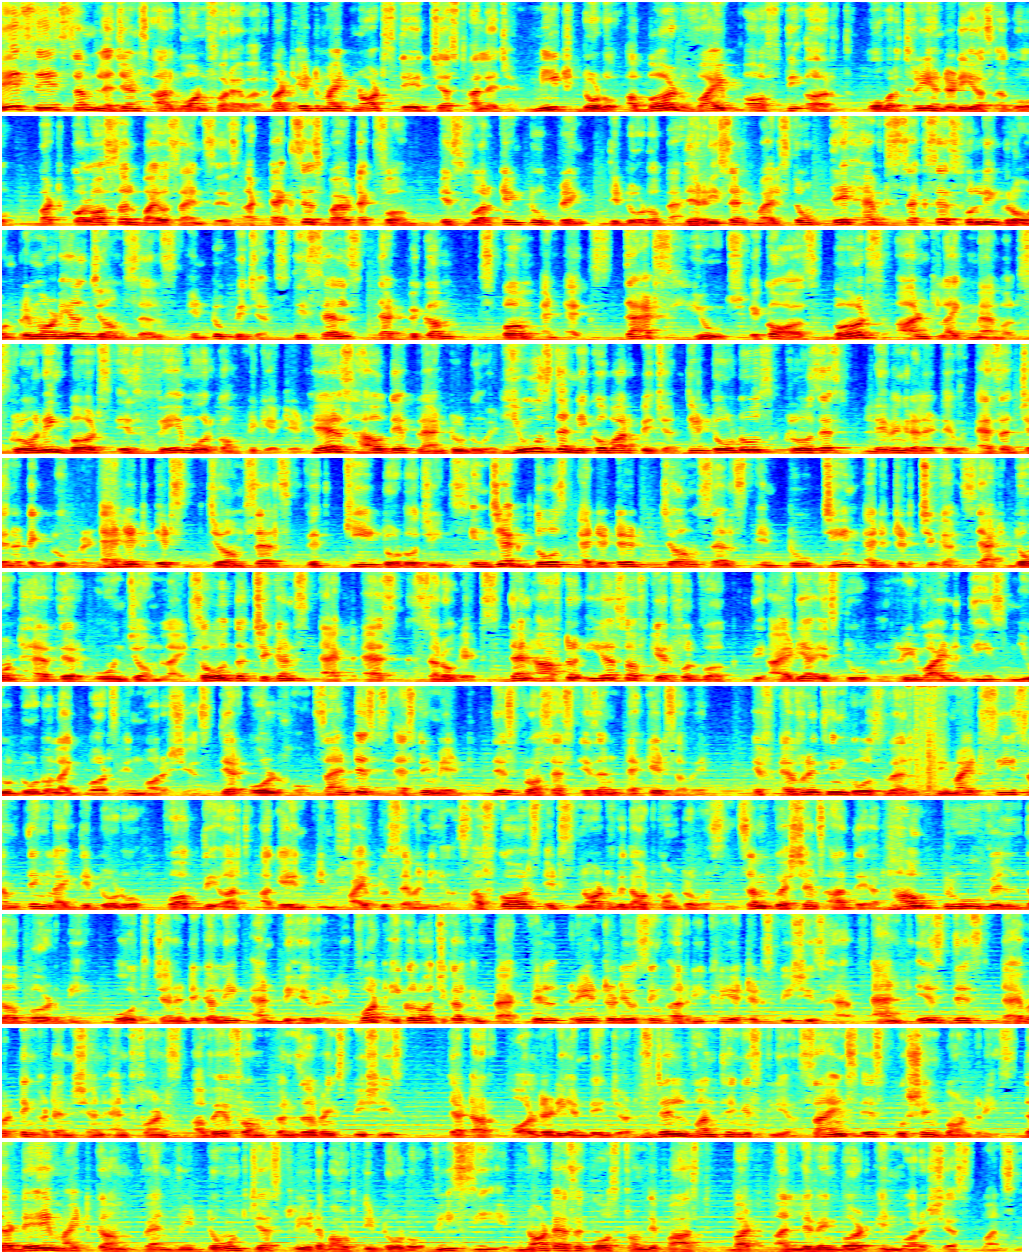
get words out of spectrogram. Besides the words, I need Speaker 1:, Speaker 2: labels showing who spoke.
Speaker 1: They say some legends are gone forever, but it might not stay just a legend. Meet Dodo, a bird wiped off the earth over 300 years ago, but Colossal Biosciences, a Texas biotech firm, is working to bring the dodo back. Their recent milestone, they have successfully grown primordial germ cells into pigeons, the cells that become sperm and eggs. That's huge because birds aren't like mammals. Cloning birds is way more complicated. Here's how they plan to do it. Use the Nicobar pigeon, the dodo's closest living relative, as a genetic blueprint. Edit its germ cells with key dodo genes. Inject those edited germ cells into gene edited chickens that don't have their own germline. So the chickens act as surrogates. Then after years of careful work, the idea is to rewild these new dodo-like birds in Mauritius, their old home. Scientists estimate this process isn't decades away. If everything goes well, we might see something like the dodo walk the earth again in 5 to 7 years. Of course, it's not without controversy. Some questions are there. How true will the bird be, both genetically and behaviorally? What ecological impact will reintroducing a recreated species have? And is this diverting attention and funds away from conserving species that are already endangered. Still, one thing is clear science is pushing boundaries. The day might come when we don't just read about the dodo, we see it not as a ghost from the past but a living bird in Mauritius once more.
